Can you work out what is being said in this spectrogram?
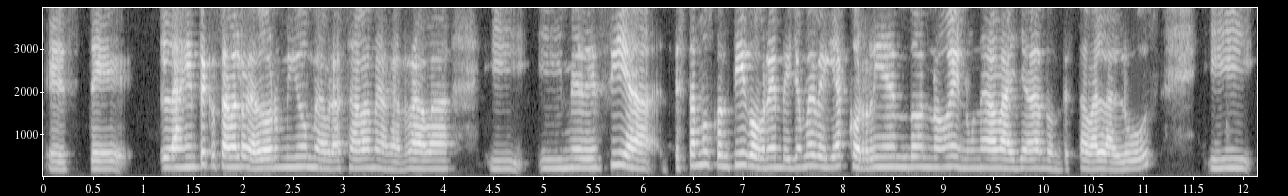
Este, la gente que estaba alrededor mío me abrazaba, me agarraba y, y, me decía, estamos contigo, Brenda. Y yo me veía corriendo, ¿no? En una valla donde estaba la luz y,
